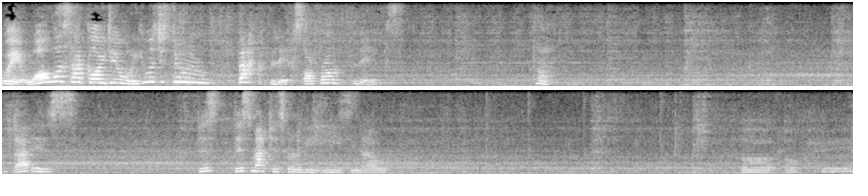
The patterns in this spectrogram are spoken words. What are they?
Wait, what was that guy doing? He was just doing backflips or front flips. Huh. That is this this match is gonna be easy now. Uh okay.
